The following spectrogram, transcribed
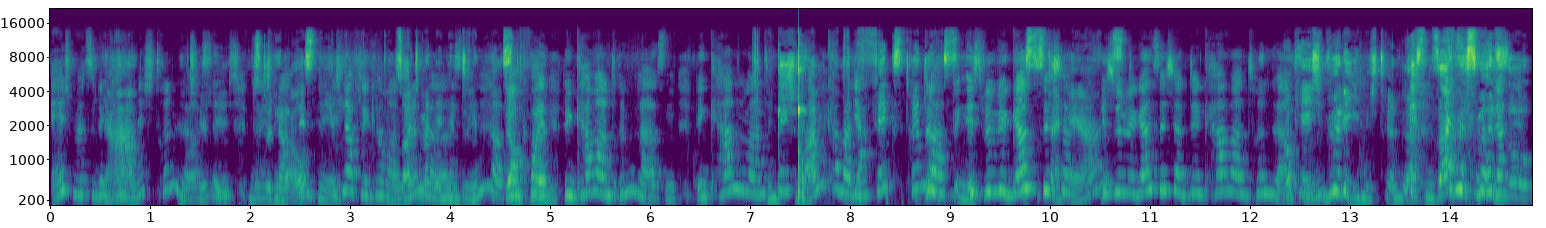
Echt? Meinst du, den ja, kann man nicht drin lassen? natürlich. Musst ich du den rausnehmen. Den, ich glaube, den kann man Sollte drin man lassen. den drin lassen Doch, voll, den kann man drin lassen. Den kann man Den fix, Schwamm kann man ja, fix drin doch, lassen. Ich bin mir ganz sicher, ich bin mir ganz sicher, den kann man drin lassen. Okay, ich würde ihn nicht drin lassen, sagen wir es mal so.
